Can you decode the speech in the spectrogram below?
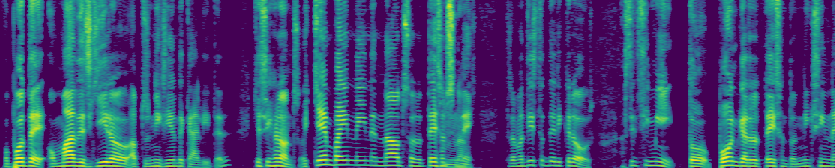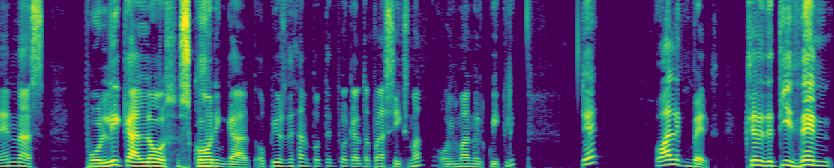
οπότε ομάδες γύρω από τους Knicks γίνονται καλύτερες και συγχρόνως ο Kemba είναι in and out στο rotation Ναι. συνέχεια. Τραυματίζει τον Derrick Rose. Αυτή τη στιγμή το point guard rotation των Knicks είναι ένας πολύ καλός scoring guard, ο οποίος δεν θα είναι ποτέ τίποτα καλύτερο από ένα six-man, ο Μμμ. Emmanuel Quickly. Και ο Alec Burks. Ξέρετε τι δεν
